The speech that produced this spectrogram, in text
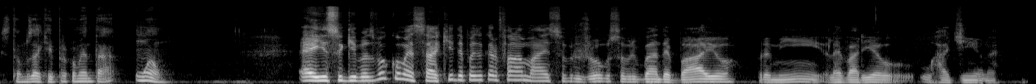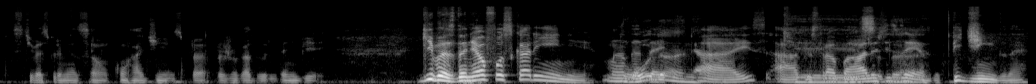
Estamos aqui para comentar um a um. É isso, Gibas. Vou começar aqui, depois eu quero falar mais sobre o jogo, sobre o Bandebaio. Para mim, levaria o, o, radinho, né? Se tivesse premiação com radinhos para jogadores da NBA. Gibas, Daniel Foscarini manda Ô, 10 Dani. reais, abre que os trabalhos isso, dizendo, Dani. pedindo, né?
